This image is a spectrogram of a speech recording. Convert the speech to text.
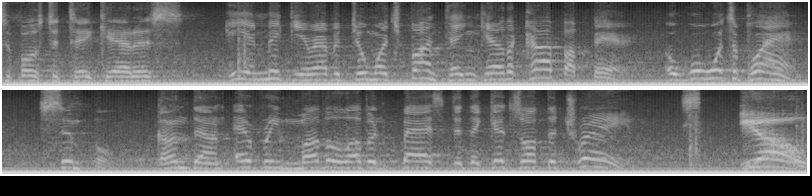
Supposed to take care of this? He and Mickey are having too much fun taking care of the cop up there. Oh, wha- what's the plan? Simple. Gun down every mother-loving bastard that gets off the train. Yo!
